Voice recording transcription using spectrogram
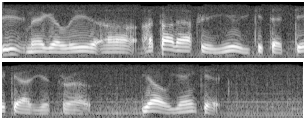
Jeez, Mega Lee,、uh, I thought after a year you'd get that dick out of your throat. Yo, yank it.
